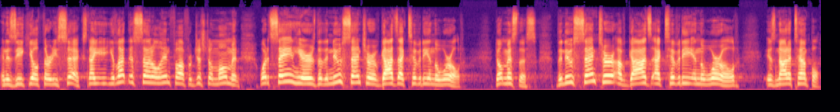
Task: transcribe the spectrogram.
in Ezekiel 36. Now, you, you, let this settle in for, just a moment. What it's saying here is that the new center of God's activity in the world, don't miss this, the new center of God's activity in the world is not a temple.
